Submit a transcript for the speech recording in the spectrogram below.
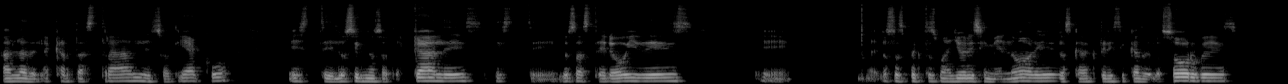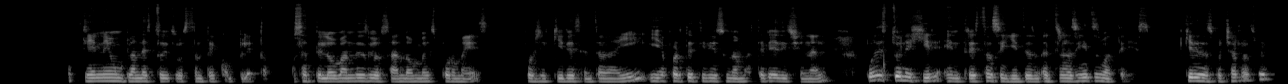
habla de la carta astral, el zodiaco, este, los signos zodiacales, este, los asteroides, eh, los aspectos mayores y menores, las características de los orbes. Tiene un plan de estudios bastante completo. O sea, te lo van desglosando mes por mes por si quieres entrar ahí y aparte tienes una materia adicional. Puedes tú elegir entre estas siguientes, entre las siguientes materias. ¿Quieres escucharlas, Bel?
